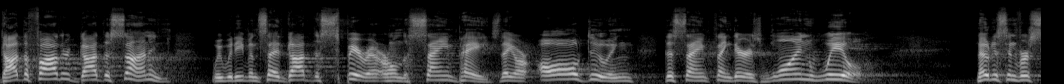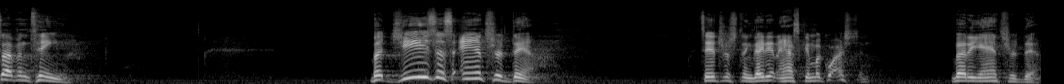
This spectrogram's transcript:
God the Father, God the Son, and we would even say God the Spirit are on the same page. They are all doing the same thing. There is one will. Notice in verse 17. But Jesus answered them. It's interesting, they didn't ask him a question, but he answered them.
